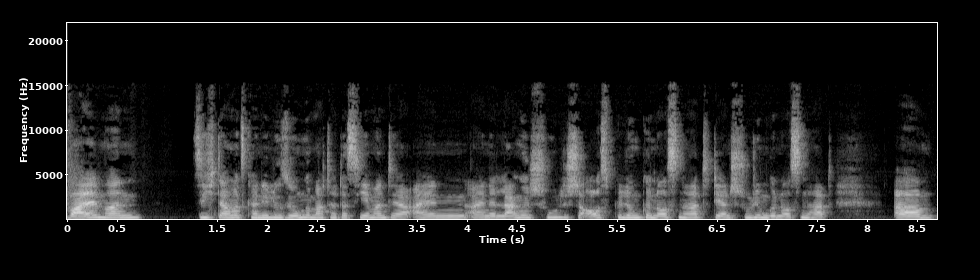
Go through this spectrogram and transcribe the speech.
weil man sich damals keine Illusion gemacht hat, dass jemand, der ein, eine lange schulische Ausbildung genossen hat, der ein Studium genossen hat, ähm,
